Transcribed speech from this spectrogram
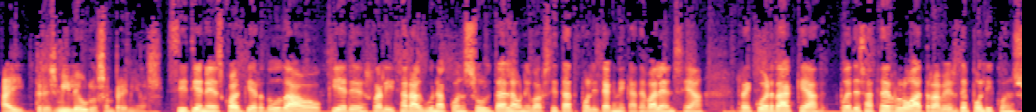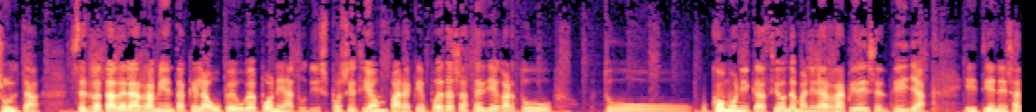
Hay 3.000 euros en premios. Si tienes cualquier duda o quieres realizar alguna consulta en la Universidad Politécnica de Valencia, recuerda que puedes hacerlo a través de Policonsulta. Se trata de la herramienta que la UPV pone a tu disposición para que puedas hacer llegar tu tu comunicación de manera rápida y sencilla y, tienes a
